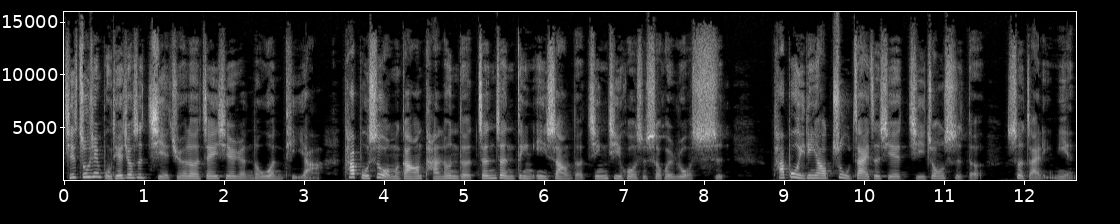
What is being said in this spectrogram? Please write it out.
其实租金补贴就是解决了这一些人的问题呀、啊。它不是我们刚刚谈论的真正定义上的经济或是社会弱势。他不一定要住在这些集中式的社宅里面，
